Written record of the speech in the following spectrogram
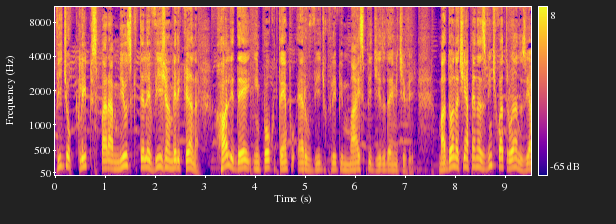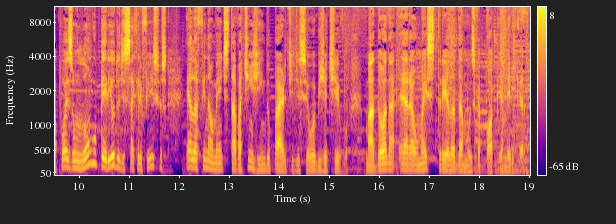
videoclipes para a Music Television americana. Holiday, em pouco tempo, era o videoclipe mais pedido da MTV. Madonna tinha apenas 24 anos e, após um longo período de sacrifícios, ela finalmente estava atingindo parte de seu objetivo. Madonna era uma estrela da música pop americana.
